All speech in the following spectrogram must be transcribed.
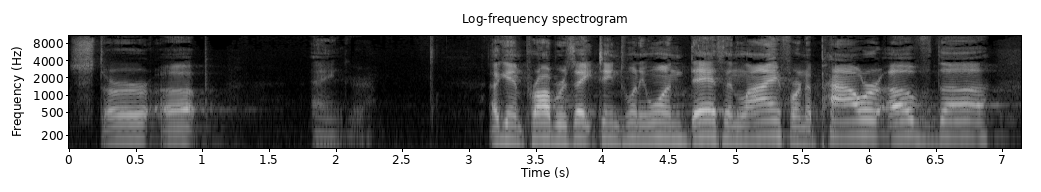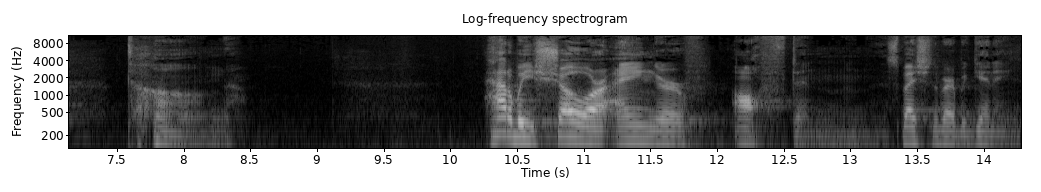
stir up anger. Again Proverbs 18:21 death and life are in the power of the tongue. How do we show our anger often especially the very beginning?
